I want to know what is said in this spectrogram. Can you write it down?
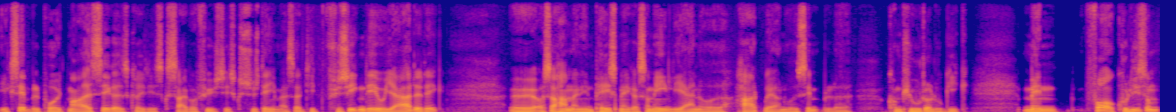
eksempel på et meget sikkerhedskritisk cyberfysisk system. Altså, dit, fysikken, det er jo hjertet, ikke? Øh, og så har man en pacemaker, som egentlig er noget hardware, noget simpel øh, computerlogik. Men for at kunne, ligesom,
